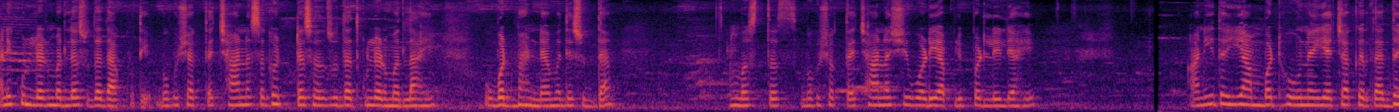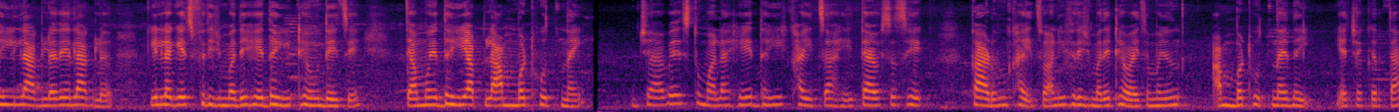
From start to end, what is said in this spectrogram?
आणि कुल्लडमधलं सुद्धा दाखवते. बघू शकता छान असं घट्ट असं सुद्धा कुल्लडमधलं आहे. उबट भांड्यामध्ये सुद्धा. मस्तच. बघू शकता छान अशी वडी आपली पडलेली आहे. आणि दही आंबट होऊ नये याच्याकरता दही लागलं रे लागलं की लगेच फ्रीजमध्ये हे दही ठेवून द्यायचे. त्यामुळे दही आपलं आंबट होत नाही. ज्यावेळेस तुम्हाला हे दही खायचं आहे त्यावेळेसच हे काढून खायचं आणि फ्रीजमध्ये ठेवायचं म्हणजे आंबट होत नाही दही याच्याकरता.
